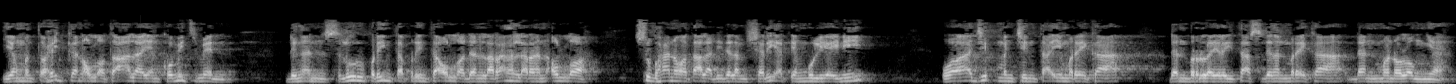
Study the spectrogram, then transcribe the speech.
yang mentauhidkan Allah Ta'ala, yang komitmen dengan seluruh perintah-perintah Allah dan larangan-larangan Allah Subhanahu Wa Ta'ala di dalam syariat yang mulia ini, wajib mencintai mereka dan berloyalitas dengan mereka dan menolongnya.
